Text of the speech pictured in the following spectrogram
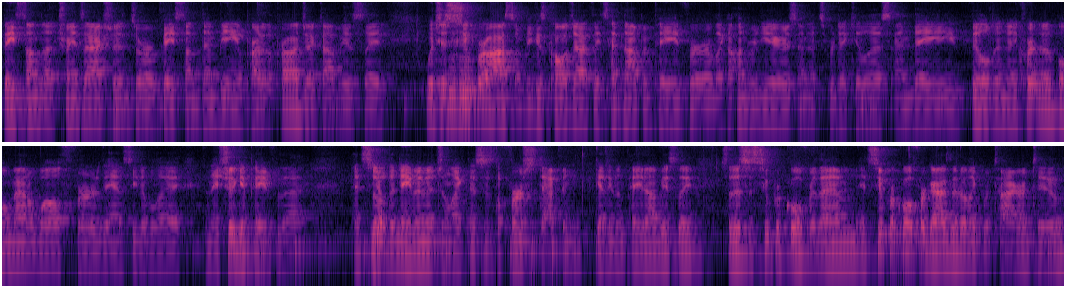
based on the transactions or based on them being a part of the project, obviously, which is Mhm. super awesome because college athletes have not been paid for like 100 years and it's ridiculous and they build an incredible amount of wealth for the NCAA and they should get paid for that. And so Yep. the name, image, and likeness is the first step in getting them paid, obviously. So this is super cool for them. It's super cool for guys that are like retired too.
